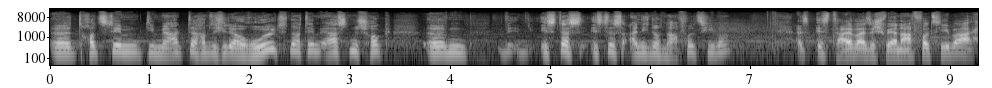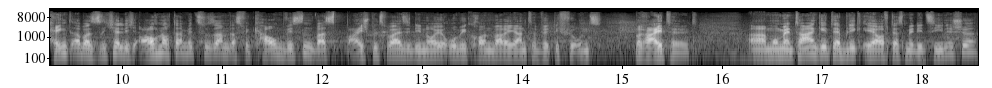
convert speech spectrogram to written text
Äh, trotzdem, die Märkte haben sich wieder erholt nach dem ersten Schock. Ähm, ist, das, ist das eigentlich noch nachvollziehbar? Es ist teilweise schwer nachvollziehbar, hängt aber sicherlich auch noch damit zusammen, dass wir kaum wissen, was beispielsweise die neue Omikron-Variante wirklich für uns bereithält. Äh, momentan geht der Blick eher auf das Medizinische.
